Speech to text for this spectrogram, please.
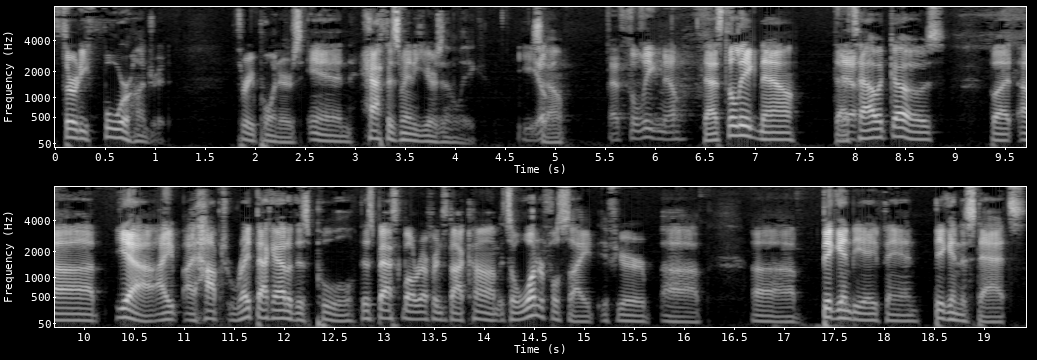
3,400 three pointers in half as many years in the league. yep. So That's the league now. that's the league now. That's Yeah. how it goes. But uh, yeah, I, I hopped right back out of this pool. This basketballreference.com. It's a wonderful site if you're uh, uh, big NBA fan, big into stats.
